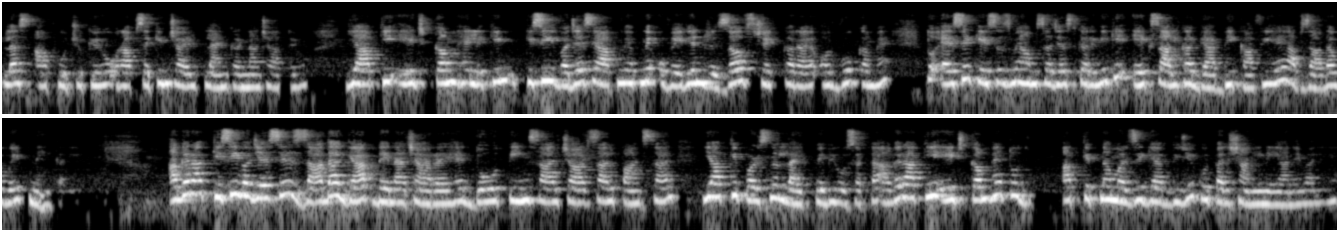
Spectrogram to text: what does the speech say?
प्लस आप हो चुके हो और आप सेकेंड चाइल्ड प्लान करना चाहते हो, या आपकी एज कम है लेकिन किसी वजह से आपने अपने ओवेरियन रिज़र्व चेक कराए और वो कम है तो ऐसे केसेस में हम सजेस्ट करेंगे कि एक साल का गैप भी काफ़ी है, आप ज़्यादा वेट नहीं करें। अगर आप किसी वजह से ज़्यादा गैप देना चाह रहे हैं, दो, तीन साल, चार साल, पाँच साल, या आपकी पर्सनल लाइफ पे भी हो सकता है। अगर आपकी एज कम है तो आप कितना मर्ज़ी गैप दीजिए, कोई परेशानी नहीं आने वाली है।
